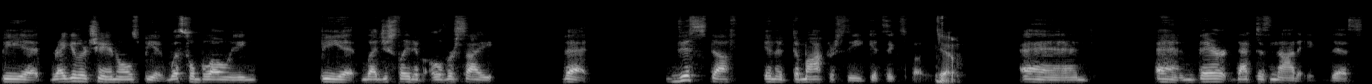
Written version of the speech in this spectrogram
be it regular channels, be it whistleblowing, be it legislative oversight, that this stuff in a democracy gets exposed Yeah. and and there that does not exist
